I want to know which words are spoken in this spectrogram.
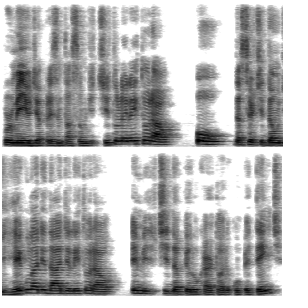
por meio de apresentação de título eleitoral ou da certidão de regularidade eleitoral emitida pelo cartório competente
